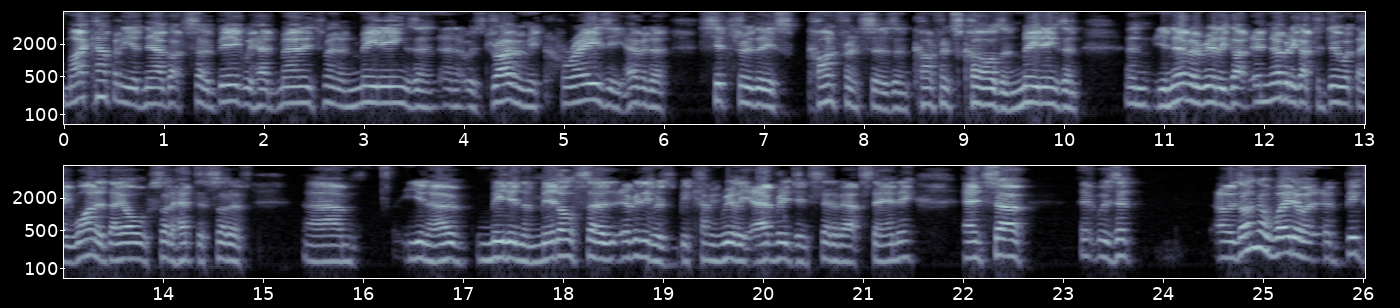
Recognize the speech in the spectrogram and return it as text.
my company had now got so big, we had management and meetings, and, and it was driving me crazy having to sit through these conferences and conference calls and meetings, and and you never really got, and nobody got to do what they wanted. They all sort of had to sort of um, you know, meet in the middle. So everything was becoming really average instead of outstanding. And so it was at, I was on the way to a, a big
